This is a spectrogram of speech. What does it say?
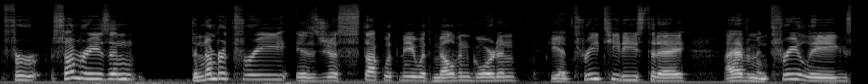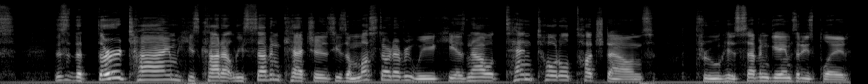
for some reason, the number three is just stuck with me with Melvin Gordon. He had three TDs today. I have him in three leagues. This is the third time he's caught at least seven catches. He's a must start every week. He has now 10 total touchdowns through his seven games that he's played.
